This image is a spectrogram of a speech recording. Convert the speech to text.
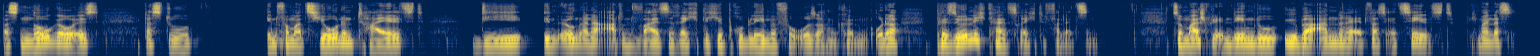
Was No-Go ist, dass du Informationen teilst, die in irgendeiner Art und Weise rechtliche Probleme verursachen können oder Persönlichkeitsrechte verletzen. Zum Beispiel, indem du über andere etwas erzählst. Ich meine, das,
